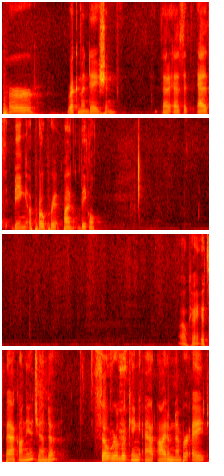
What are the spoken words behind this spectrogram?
per recommendation that as it, as being appropriate by legal. Okay, it's back on the agenda. So we're looking at item number eight.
